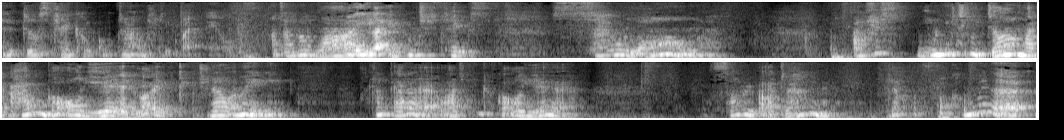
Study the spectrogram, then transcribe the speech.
It does take a long time to do my nails. I don't know why. Like, it just takes so long. I just want it to be done. Like, I haven't got all year. Like, do you know what I mean? I don't get it. Why don't I got all year? Sorry, but I don't. Get the fuck on with it.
